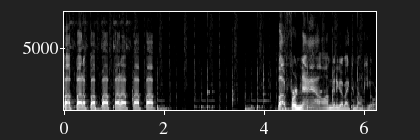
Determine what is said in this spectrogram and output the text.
Bop, bada, bop, bop, bada, bop, bop. But for now, I'm going to go back to Melchior.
